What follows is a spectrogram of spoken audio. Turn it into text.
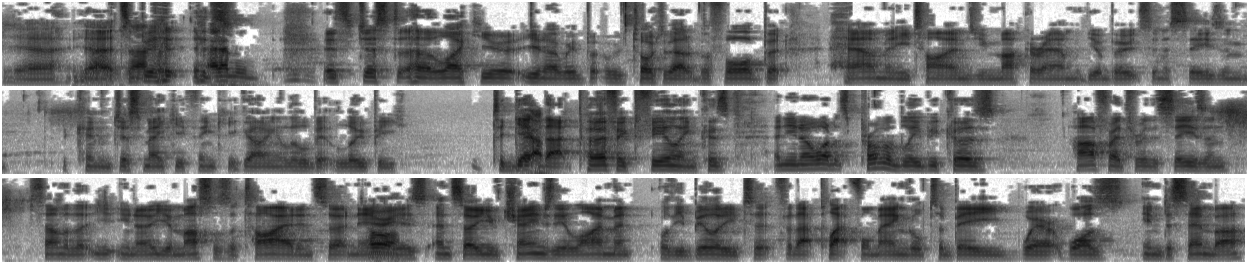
Yeah, yeah, Yeah, it's exactly. a bit. It's, I mean- it's just uh, like you. You know, we've we've talked about it before, but how many times you muck around with your boots in a season can just make you think you're going a little bit loopy to get Yeah. that perfect feeling. Because, and you know what? It's probably because halfway through the season, some of the you, you know your muscles are tired in certain Oh. areas, and so you've changed the alignment or the ability to for that platform angle to be where it was in December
